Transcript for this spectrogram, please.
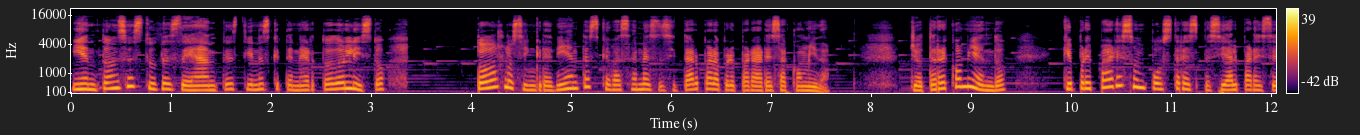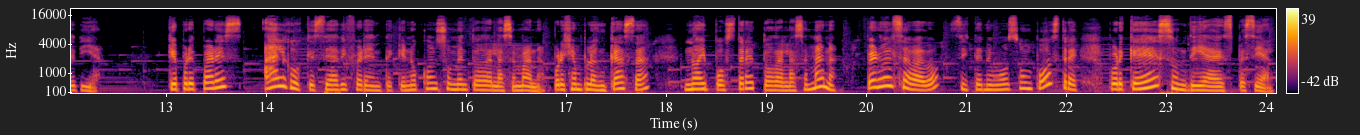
Y entonces tú desde antes tienes que tener todo listo, todos los ingredientes que vas a necesitar para preparar esa comida. Yo te recomiendo que prepares un postre especial para ese día, que prepares algo que sea diferente, que no consumen toda la semana. Por ejemplo, en casa no hay postre toda la semana, pero el sábado sí tenemos un postre, porque es un día especial.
